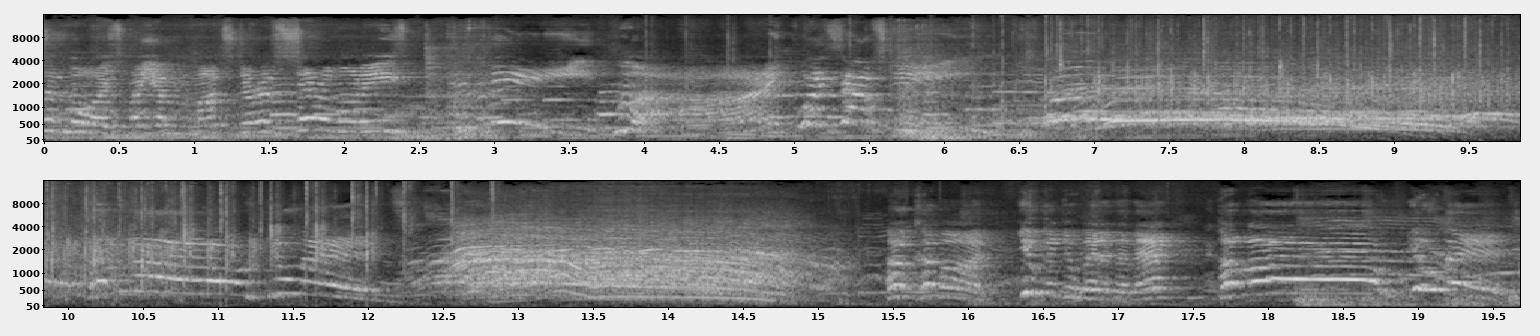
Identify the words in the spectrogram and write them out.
some noise for your monster of ceremonies, me, Mike Wazowski. Hello, humans! Oh, come on, you can do better than that. Hello, humans!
